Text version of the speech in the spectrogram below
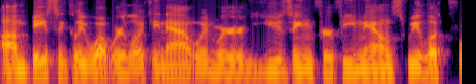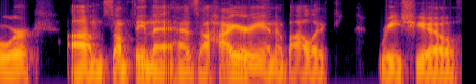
um, basically what we're looking at when we're using for females we look for um, something that has a higher anabolic ratio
